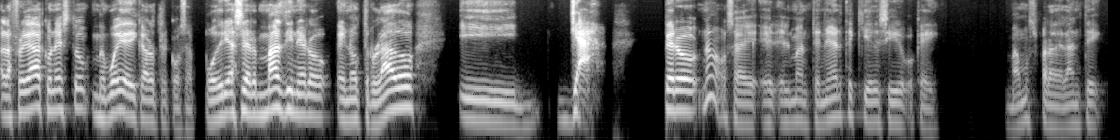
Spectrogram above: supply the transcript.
a la fregada con esto, me voy a dedicar a otra cosa. Podría hacer más dinero en otro lado y ya. Pero no, o sea, el, mantenerte quiere decir, ok, vamos para adelante.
